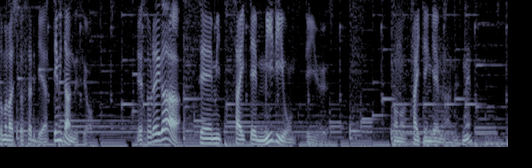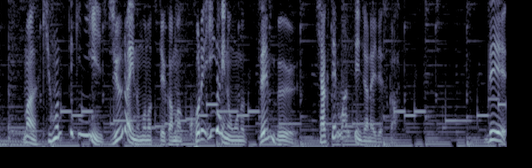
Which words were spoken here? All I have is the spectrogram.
友達と2人でやってみたんですよ。でそれが精密採点ミリオンっていうその採点ゲームなんですね。まあ基本的に従来のものっていうか、まあ、これ以外のもの全部100点満点じゃないですか。で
